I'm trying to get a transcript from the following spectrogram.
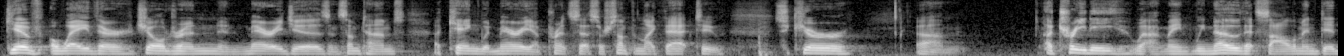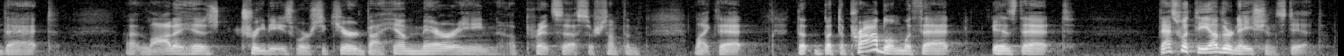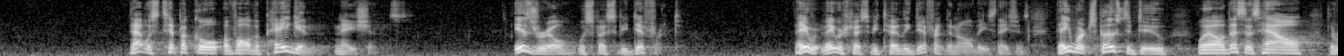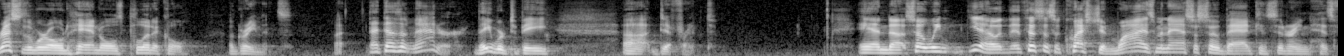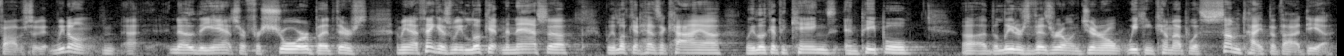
give away their children and marriages, and sometimes a king would marry a princess or something like that to secure um, a treaty. I mean, we know that Solomon did that. A lot of his treaties were secured by him marrying a princess or something like that. The, but the problem with that is that that's what the other nations did. That was typical of all the pagan nations. Israel was supposed to be different. They were, they were supposed to be totally different than all these nations. They weren't supposed to do, well, this is how the rest of the world handles political agreements. That doesn't matter. They were to be uh, different. And uh, so we, you know, this is a question. Why is Manasseh so bad considering his father? So we don't uh, know the answer for sure, but there's, I mean, I think as we look at Manasseh, we look at Hezekiah, we look at the kings and people uh, the leaders of Israel in general, we can come up with some type of idea.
